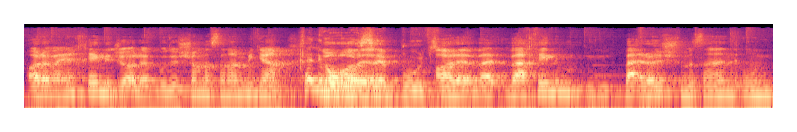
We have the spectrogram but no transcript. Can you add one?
آره و این خیلی جالب بوده. شما مثلا میگم خیلی مواظب بود. آره و, و خیلی برایش مثلا اون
